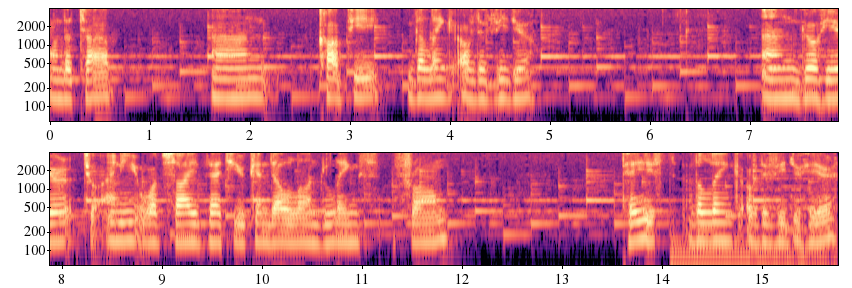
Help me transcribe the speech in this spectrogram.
on the top and copy the link of the video and go here to any website that you can download links from. Paste the link of the video here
